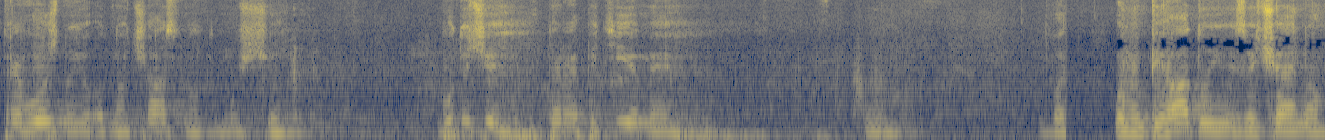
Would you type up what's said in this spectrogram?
тривожною одночасно, тому що, будучи перипетіями у Олімпіадою, звичайно,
